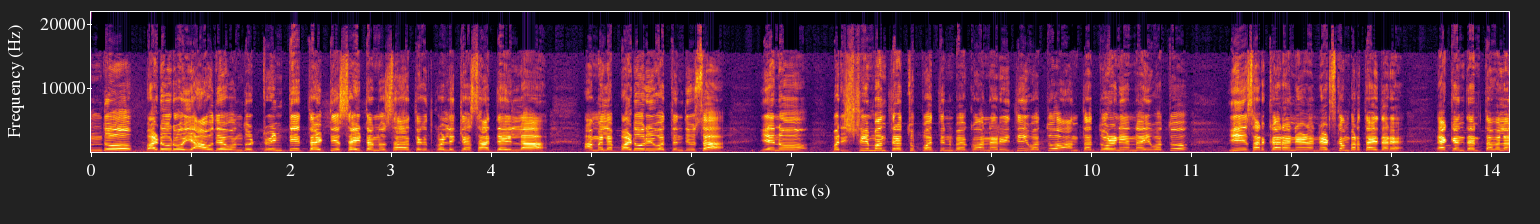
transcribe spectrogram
ಒಂದು ಬಡವರು ಯಾವುದೇ ಒಂದು ಟ್ವೆಂಟಿ ತರ್ಟಿ ಸೈಟನ್ನು ಸಹ ತೆಗೆದುಕೊಳ್ಳಿಕ್ಕೆ ಸಾಧ್ಯ ಇಲ್ಲ. ಆಮೇಲೆ ಬಡವರು ಇವತ್ತಿನ ದಿವಸ ಏನು ಬರೀ ಶ್ರೀಮಂತರ ತುಪ್ಪ ತಿನ್ನಬೇಕು ಅನ್ನೋ ರೀತಿ ಇವತ್ತು ಅಂಥ ಧೋರಣೆಯನ್ನು ಇವತ್ತು ಈ ಸರ್ಕಾರ ನಡೆಸ್ಕೊಂಡ್ ಬರ್ತಾ ಇದ್ದಾರೆ. ಯಾಕೆಂತ ತಾವೆಲ್ಲ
